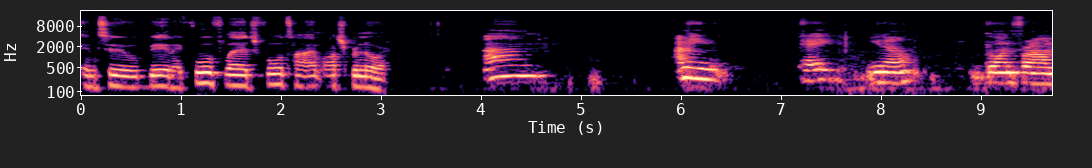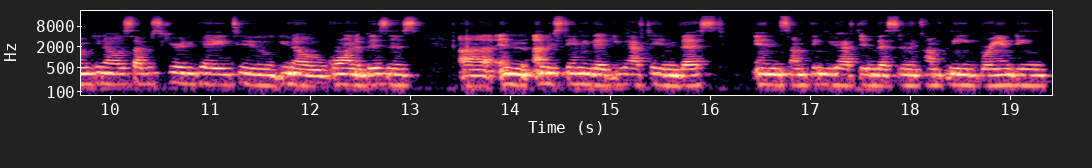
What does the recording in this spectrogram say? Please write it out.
into being a full fledged, full time entrepreneur? Um, I mean, pay, you know, going from, you know, cybersecurity pay to, you know, growing a business uh, and understanding that you have to invest in something, you have to invest in the company, branding,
